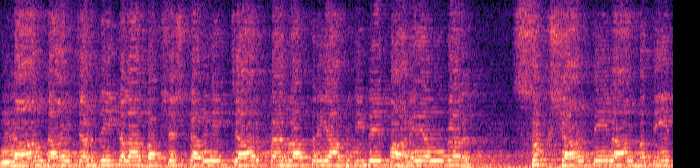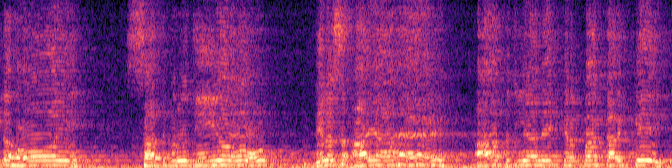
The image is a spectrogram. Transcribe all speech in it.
ਨਾਮਦਾਨ ਚੜ੍ਹਦੀ ਕਲਾ ਬਖਸ਼ਿਸ਼ ਕਰਨੀ, ਚਾਰ ਪੈਰ ਰਾਤਰੀ ਆਪ ਜੀ ਦੇ ਭਾਣੇ ਅੰਦਰ। ਸੁਖ ਸ਼ਾਂਤੀ ਨਾਲ ਬਤੀਤ ਹੋਏ। ਸਤਿਗੁਰੂ ਜੀਓ, ਦਿਵਸ ਆਇਆ ਹੈ। ਆਪ ਜੀਆਂ ਨੇ ਕਿਰਪਾ ਕਰਕੇ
